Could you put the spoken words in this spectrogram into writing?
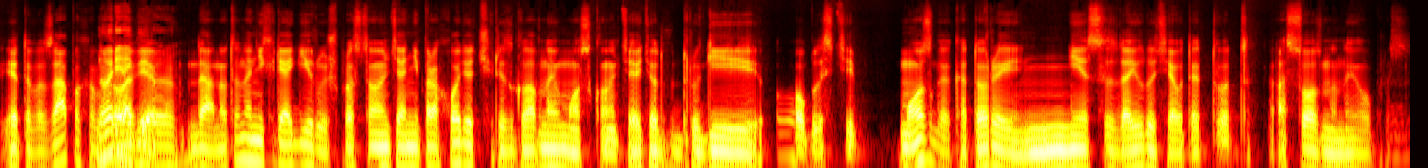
этого запаха но в голове. Реагирую. Да, но ты на них реагируешь. Просто он у тебя не проходит через головной мозг, он у тебя идет в другие области мозга, которые не создают у тебя вот этот вот осознанный образ.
